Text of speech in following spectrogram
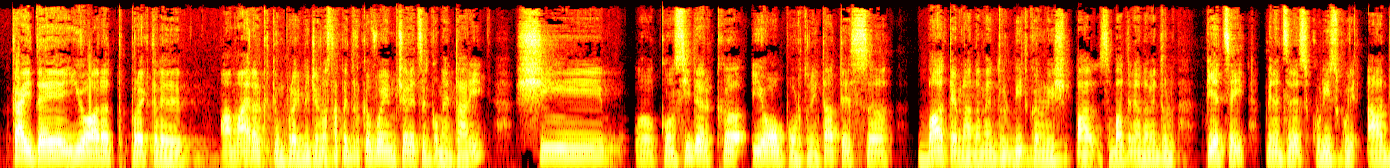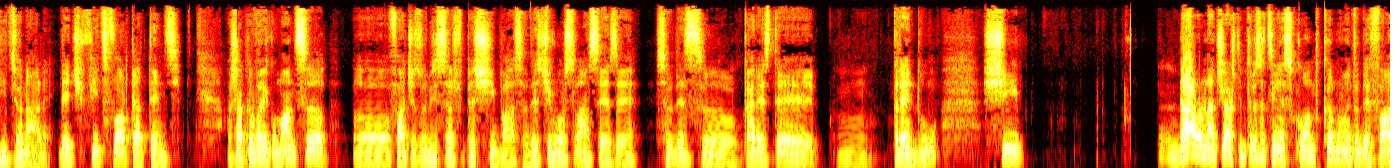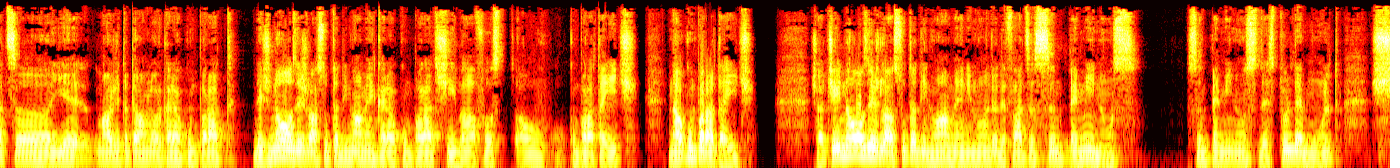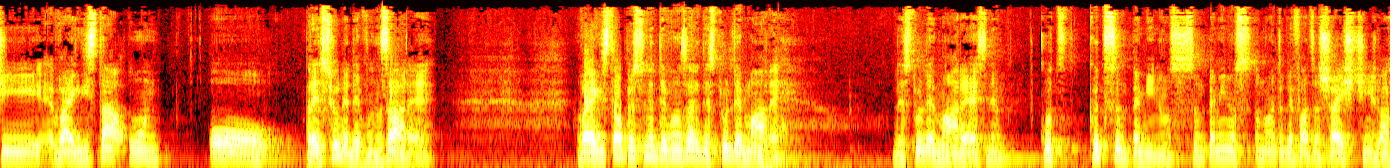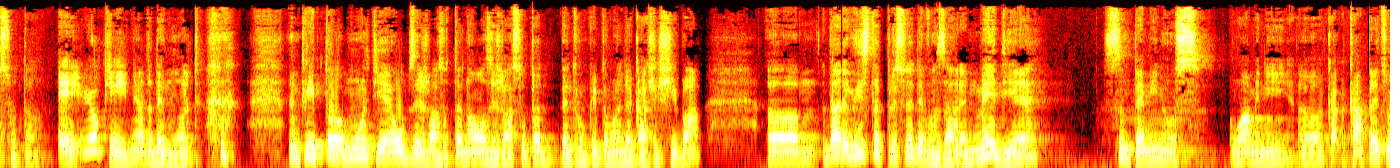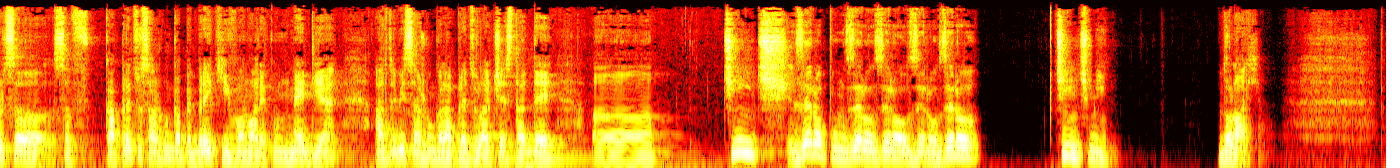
ca idee, eu arăt proiectele, am mai arăt câte un proiect de genul ăsta pentru că voi îmi cereți în comentarii și uh, consider că e o oportunitate să batem randamentul Bitcoinului și să batem randamentul pieței, bineînțeles cu riscuri adiționale. Deci fiți foarte atenți. Așa că vă recomand să uh, faceți un research pe Shiba, să vedeți ce vor să lanseze, să vedeți uh, care este uh, trendul și dar în același timp trebuie să țineți cont că în momentul de față e majoritatea oamenilor care au cumpărat, deci 90% din oameni care au cumpărat Shiba au, fost, au cumpărat aici, n-au cumpărat aici. Și acei 90% din oameni în momentul de față sunt pe minus, sunt pe minus destul de mult și va exista un, o presiune de vânzare Va exista o presiune de vânzare destul de mare. Destul de mare. Hai să vedem cât, cât sunt pe minus. Sunt pe minus în momentul de față 65%. Ei, e ok, nu e atât de mult. în cripto mult e 80%, 90% pentru un criptomonedă ca și Shiba. Um, dar există presiune de vânzare. În medie sunt pe minus oamenii, uh, ca, ca, prețul să, să, ca prețul să ajungă pe break-even, oarecum medie, ar trebui să ajungă la prețul acesta de uh, 5, 0.0000 dolari.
